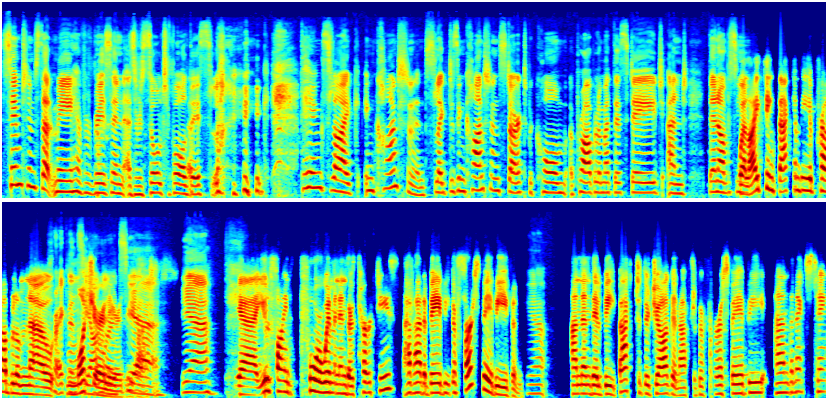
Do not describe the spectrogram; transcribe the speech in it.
symptoms that may have arisen as a result of all this, like things like incontinence. Like, does incontinence start to become a problem at this stage? And then obviously. Well, I think that can be a problem now much onwards, earlier. yeah. That. Yeah. Yeah. You'll find poor women in their 30s have had a baby, their first baby, even. Yeah and then they'll be back to their jogging after their first baby and the next thing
